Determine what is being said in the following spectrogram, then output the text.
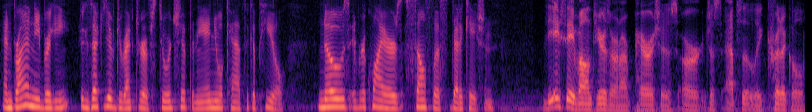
And Brian Niebrugge, Executive Director of Stewardship in the Annual Catholic Appeal, knows it requires selfless dedication. The ACA volunteers are in our parishes are just absolutely critical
